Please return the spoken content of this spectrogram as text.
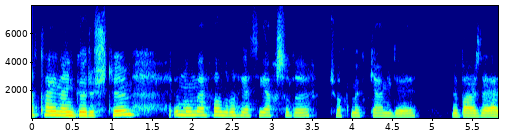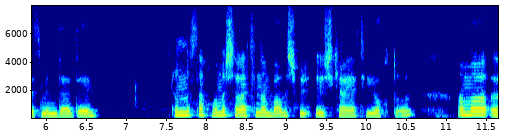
ata ilə görüşdüm. Ümumi əhval-ruhiyyəsi yaxşıdır, çox möhkəmdir, mübarizə əzmindədir. Ümumi saxlama şəraiti ilə bağlı heç bir şikayəti yoxdur. Amma ə,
